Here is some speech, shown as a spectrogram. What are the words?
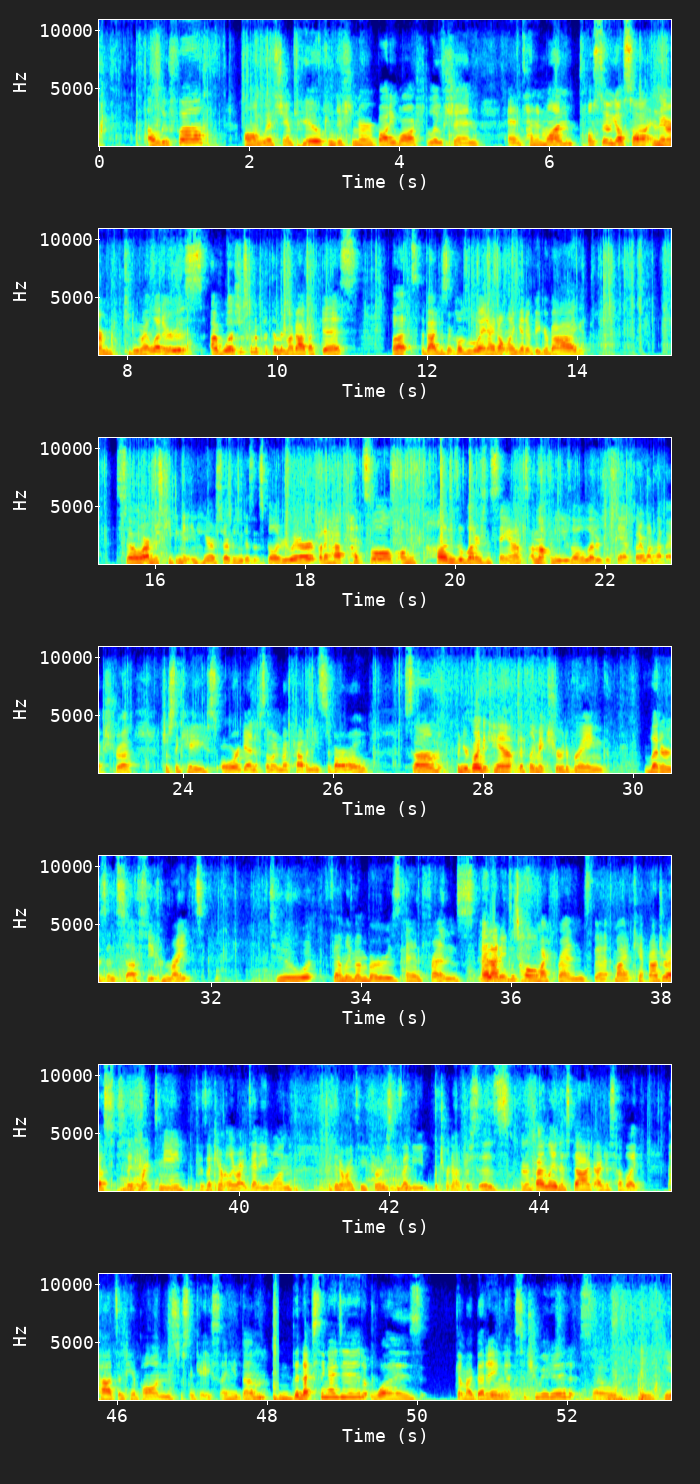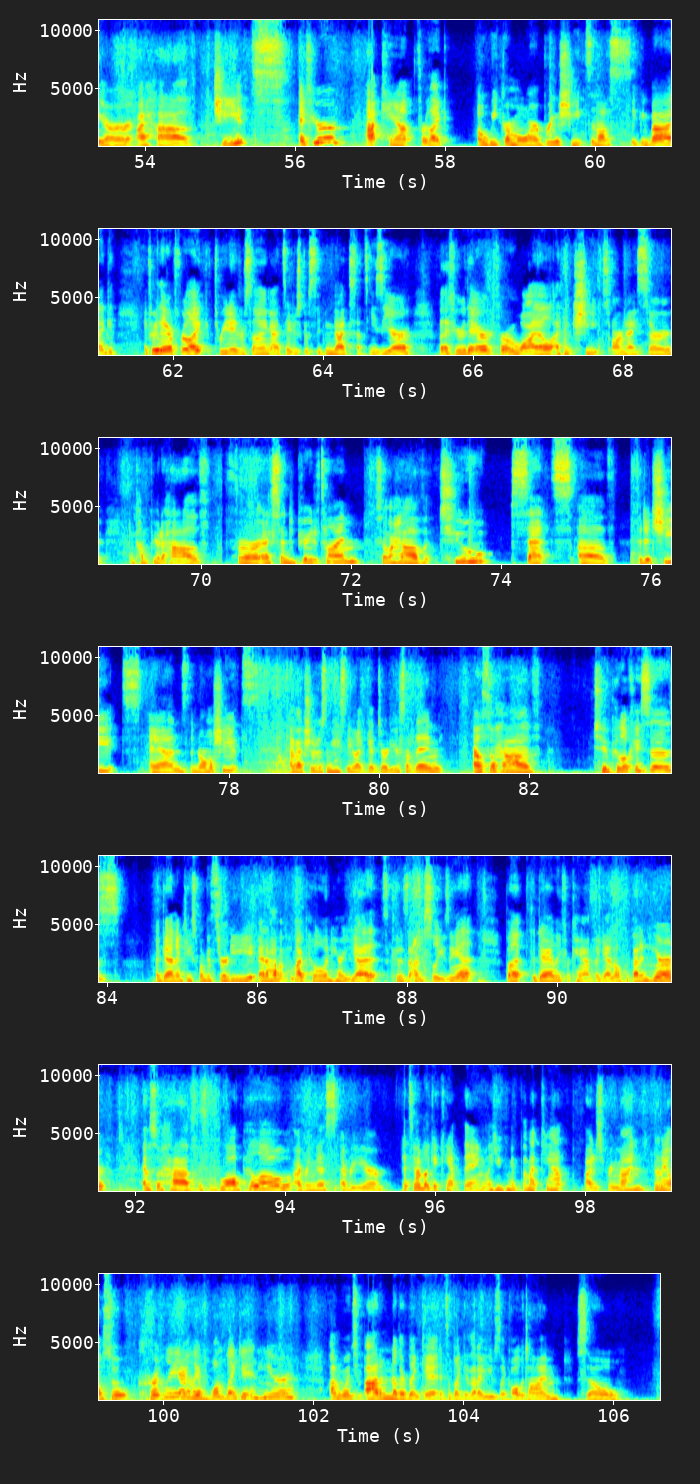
a loofah along with shampoo, conditioner, body wash, lotion, and 10 in 1. Also, y'all saw in there, I'm keeping my letters. I was just going to put them in my bag like this, but the bag doesn't close all the way and I don't want to get a bigger bag. So I'm just keeping it in here so everything doesn't spill everywhere. But I have pencils along tons of letters and stamps. I'm not going to use all the letters and stamps, but I want to have extra just in case. Or again, if someone in my cabin needs to borrow some. When you're going to camp, definitely make sure to bring letters and stuff so you can write to family members and friends. And I need to tell my friends that my camp address so they can write to me because I can't really write to anyone if they don't write to me first because I need return addresses. And then finally in this bag, I just have like pads and tampons just in case I need them. The next thing I did was get my bedding situated. So in here I have sheets. If you're at camp for like a week or more, bring sheets and not a sleeping bag. If you're there for like three days or something, I'd say just go sleeping bags. That's easier. But if you're there for a while, I think sheets are nicer and comfier to have for an extended period of time. So I have two sets of fitted sheets and the normal sheets. I have extra just in case they like get dirty or something. I also have two pillowcases, again in case one gets dirty. And I haven't put my pillow in here yet because I'm still using it. But the day I leave for camp, again, I'll put that in here. I also have this blob pillow. I bring this every year. It's kind of like a camp thing. Like you can get them at camp. I just bring mine. Then I also, currently I only have one blanket in here. I'm going to add another blanket. It's a blanket that I use like all the time. So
